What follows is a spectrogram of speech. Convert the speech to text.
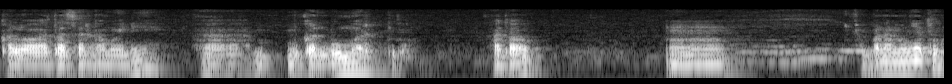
Kalau atasan kamu ini uh, bukan boomer gitu. Atau hmm, apa namanya tuh?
